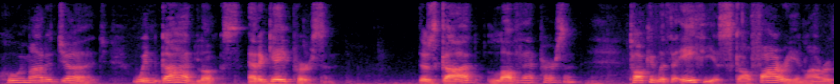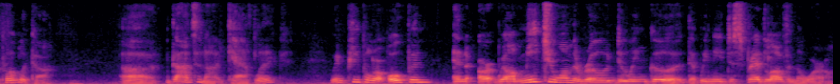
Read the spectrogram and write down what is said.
who am I to judge? When God looks at a gay person, does God love that person? Talking with the atheist, Scalfari in La Repubblica. Uh, God's not Catholic. When people are open and are, well, I'll meet you on the road doing good, that we need to spread love in the world.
